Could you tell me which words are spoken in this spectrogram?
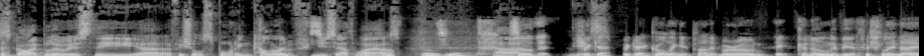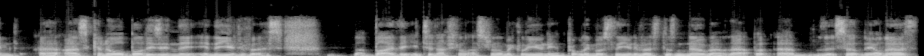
and sky blue is the uh, official sporting colour of New South Wales. Wales, yeah. so that, yes. forget forget calling it Planet Maroon. It can only be officially named, uh, as can all bodies in the in the universe, by the International Astronomical Union. Probably most of the universe doesn't know about that, but um, certainly on Earth,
